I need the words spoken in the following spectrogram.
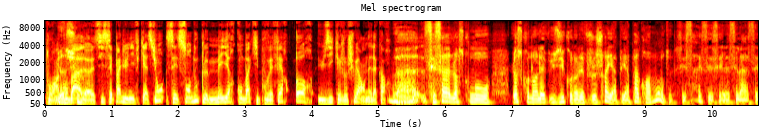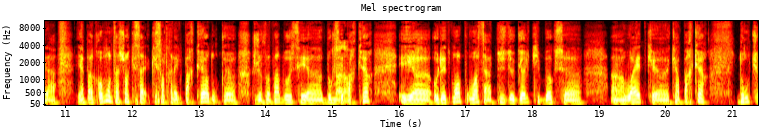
Pour un combat, euh, si c'est pas de l'unification, c'est sans doute le meilleur combat qu'il pouvait faire hors Usyk et Joshua. On est d'accord bah, C'est ça. Lorsqu'on lorsqu'on enlève Usyk, on enlève Joshua, il y a, y a pas grand monde. C'est ça. C'est c'est là, c'est là. Il y a pas grand monde, sachant qu'il s'entraîne avec Parker, donc euh, je ne veux pas bosser euh, boxer Parker. Et euh, honnêtement, pour moi, ça a plus de gueule qui boxe un White qu'un Parker. Donc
